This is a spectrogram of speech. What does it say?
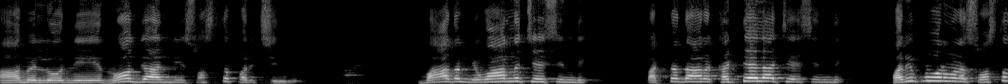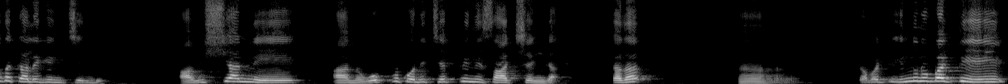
ఆమెలోని రోగాన్ని స్వస్థపరిచింది. బాధ నివారణ చేసింది. రక్తధార కట్టేలా చేసింది. పరిపూర్ణ స్వస్థత కలిగించింది. ఆ విషయాన్ని ఆమె ఒప్పుకొని చెప్పింది సాక్ష్యంగా కదా? కాబట్టి ఇందును బట్టి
